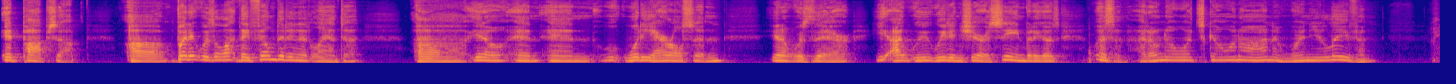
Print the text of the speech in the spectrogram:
it pops up. Uh, but it was a lot. They filmed it in Atlanta, uh, you know, and and Woody Harrelson, you know, was there. He, I, we, we didn't share a scene, but he goes, listen, I don't know what's going on and when you're leaving, but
